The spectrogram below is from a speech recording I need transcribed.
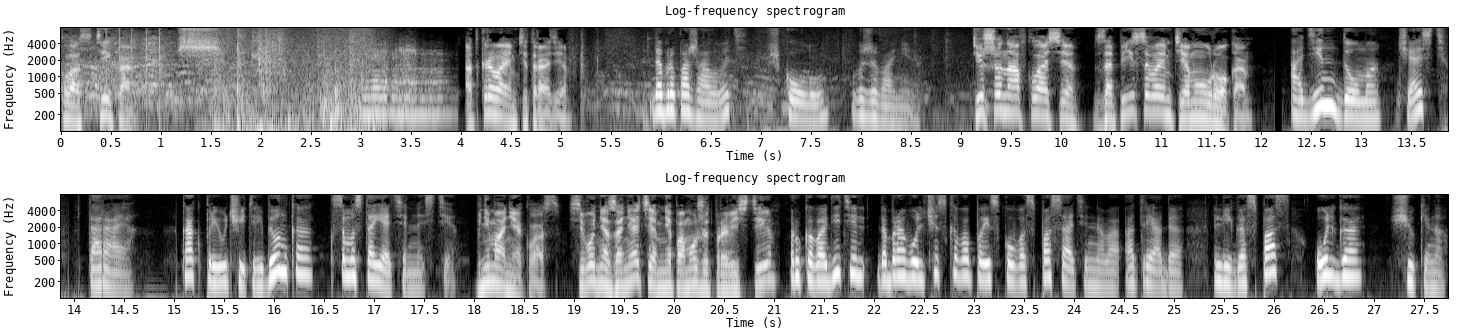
класс, тихо. Открываем тетради. Добро пожаловать в школу выживания. Тишина в классе. Записываем тему урока. Один дома. Часть вторая. Как приучить ребенка к самостоятельности. Внимание, класс! Сегодня занятие мне поможет провести Руководитель добровольческого поисково-спасательного отряда «Лига Спас» Ольга Щукина.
